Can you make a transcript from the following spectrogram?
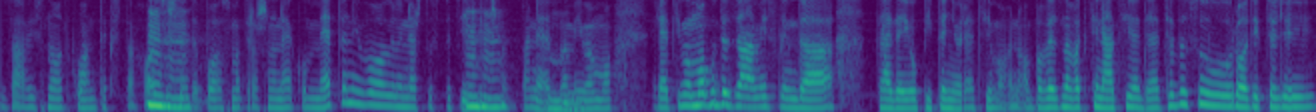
zavisno od konteksta. Hoćeš mm -hmm. li da posmatraš na nekom metanivou ili nešto specifično? Mm -hmm. Pa ne znam, mm -hmm. imamo, recimo mogu da zamislim da kada je u pitanju recimo ono, obavezna vakcinacija dece, da su roditelji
